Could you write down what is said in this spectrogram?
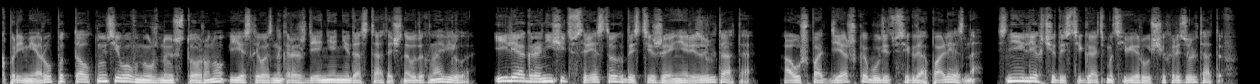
К примеру, подтолкнуть его в нужную сторону, если вознаграждение недостаточно вдохновило, или ограничить в средствах достижения результата. А уж поддержка будет всегда полезна. С ней легче достигать мотивирующих результатов.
